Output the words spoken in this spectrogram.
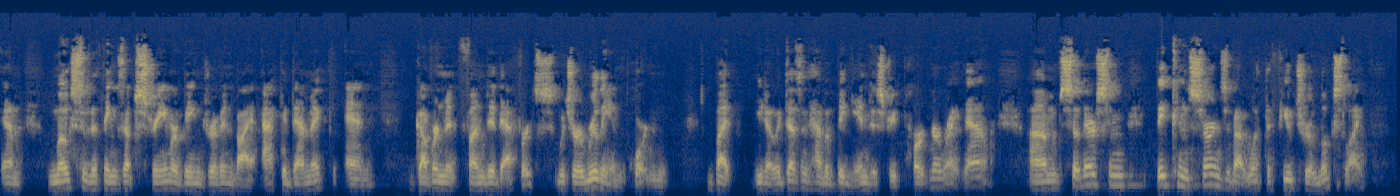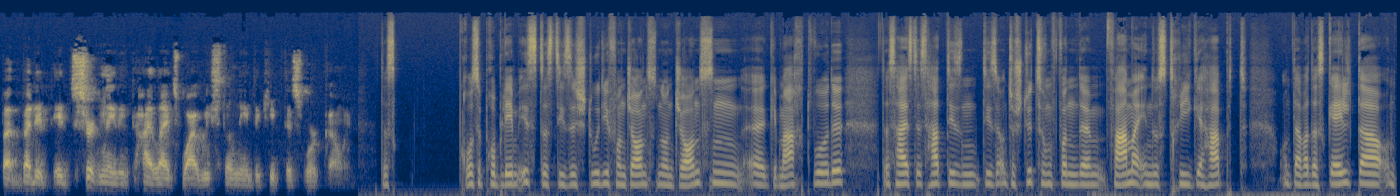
And most of the things upstream are being driven by academic and government funded efforts, which are really important. But you know, it doesn't have a big industry partner right now. Um, so there's some big concerns about what the future looks like. But, but it, it certainly highlights why we still need to keep this work going. Das große Problem ist, dass diese Studie von Johnson Johnson äh, gemacht wurde. Das heißt, es hat diesen, diese Unterstützung von der Pharmaindustrie gehabt und da war das Geld da und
